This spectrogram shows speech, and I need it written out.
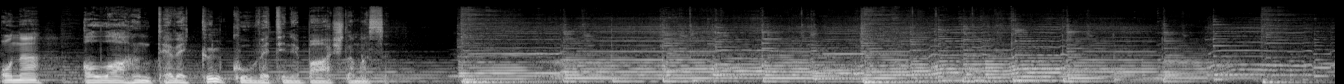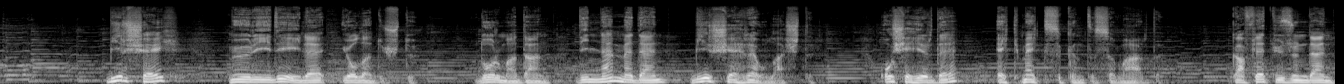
ona Allah'ın tevekkül kuvvetini bağışlaması. Bir şeyh müridi ile yola düştü. Durmadan, dinlenmeden bir şehre ulaştı. O şehirde ekmek sıkıntısı vardı. Gaflet yüzünden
